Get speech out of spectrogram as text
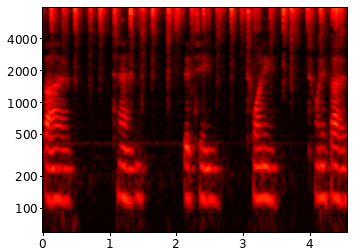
Five, ten, fifteen, twenty, twenty-five.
